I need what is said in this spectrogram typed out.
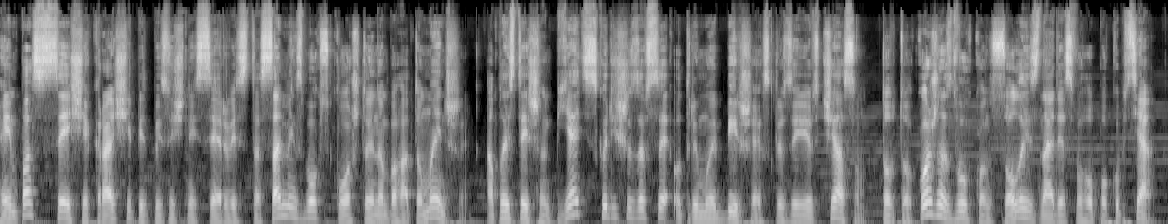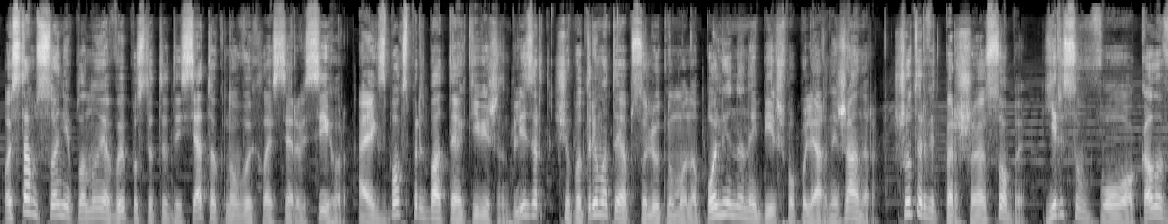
Pass все ще кращий підписочний сервіс, та сам Xbox коштує набагато менше, а PlayStation 5, скоріше за все, отримує більше ексклюзивів з часом. Тобто кожна з двох консолей знайде свого покупця. Ось там Sony планує випустити десяток нових лайфсервіс ігор, а Xbox придбати Activision Blizzard, щоб отримати абсолютну монополію на найбільш популярний жанр шутер від першої особи. Gears of War, Call of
